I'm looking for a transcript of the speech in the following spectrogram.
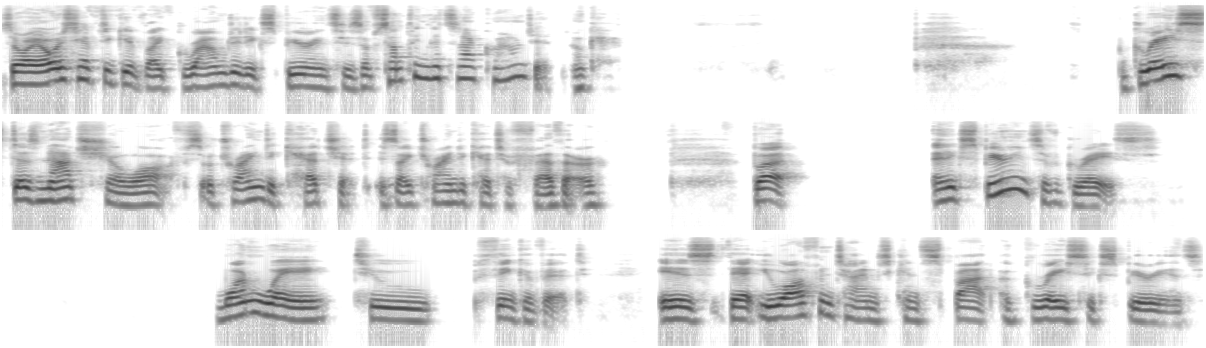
So I always have to give like grounded experiences of something that's not grounded. Okay. Grace does not show off. So trying to catch it is like trying to catch a feather. But an experience of grace, one way to think of it is that you oftentimes can spot a grace experience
